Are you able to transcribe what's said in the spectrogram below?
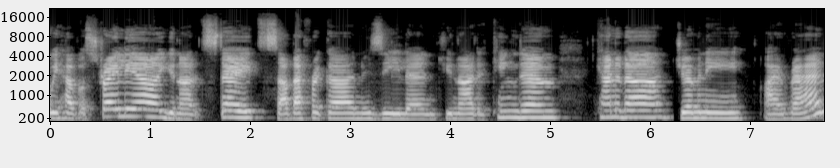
we have Australia, United States, South Africa, New Zealand, United Kingdom, Canada, Germany, Iran.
